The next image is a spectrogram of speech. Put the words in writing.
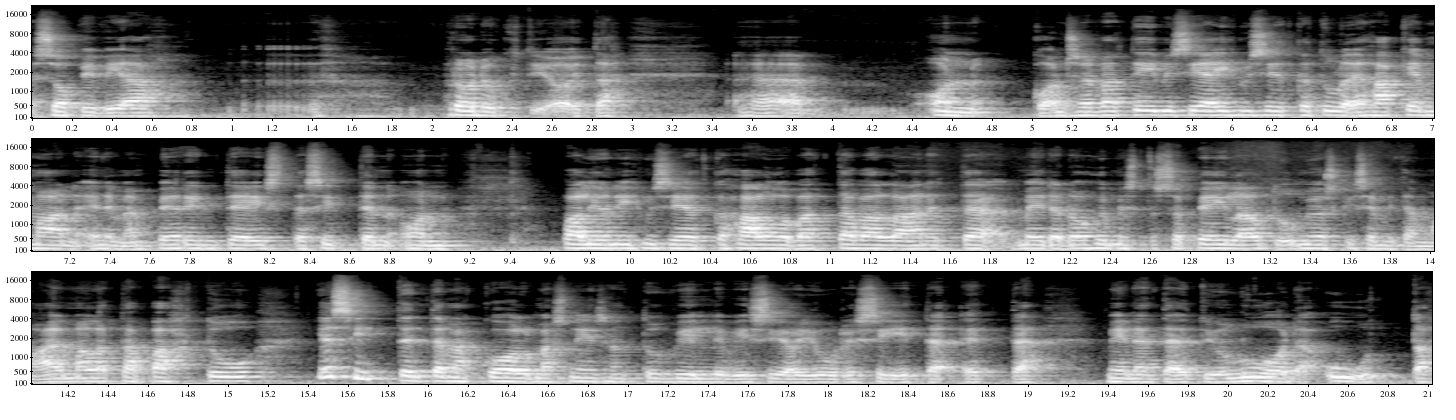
sopivia produktioita. On konservatiivisia ihmisiä, jotka tulee hakemaan enemmän perinteistä. Sitten on paljon ihmisiä, jotka haluavat tavallaan, että meidän ohjelmistossa peilautuu myöskin se, mitä maailmalla tapahtuu. Ja sitten tämä kolmas niin sanottu villivisio juuri siitä, että meidän täytyy luoda uutta.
